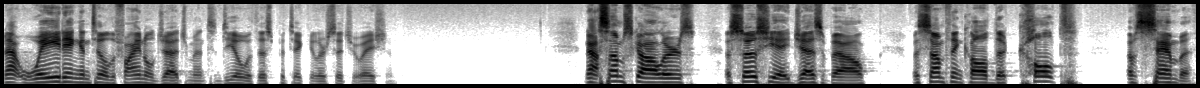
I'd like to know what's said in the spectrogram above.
not waiting until the final judgment to deal with this particular situation. Now, some scholars associate Jezebel with something called the cult of Sambath.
